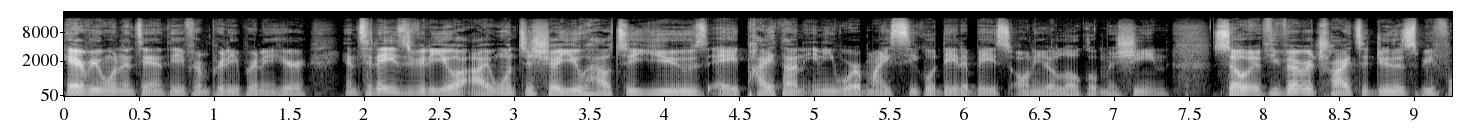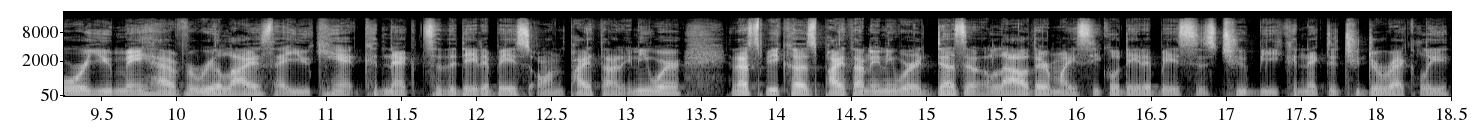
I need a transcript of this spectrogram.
Hey everyone, it's Anthony from Pretty Printed here. In today's video, I want to show you how to use a Python Anywhere MySQL database on your local machine. So if you've ever tried to do this before, you may have realized that you can't connect to the database on Python Anywhere. And that's because Python Anywhere doesn't allow their MySQL databases to be connected to directly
